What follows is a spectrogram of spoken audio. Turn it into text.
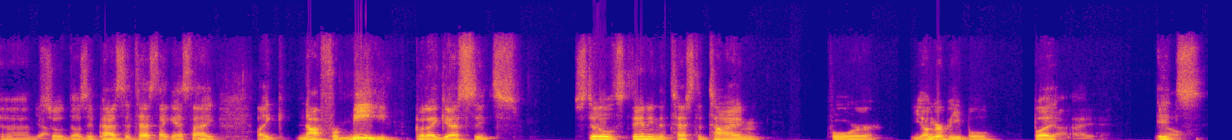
Um, Yeah. So does it pass the test? I guess I like not for me, but I guess it's still standing the test of time for younger people. But yeah, I, it's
